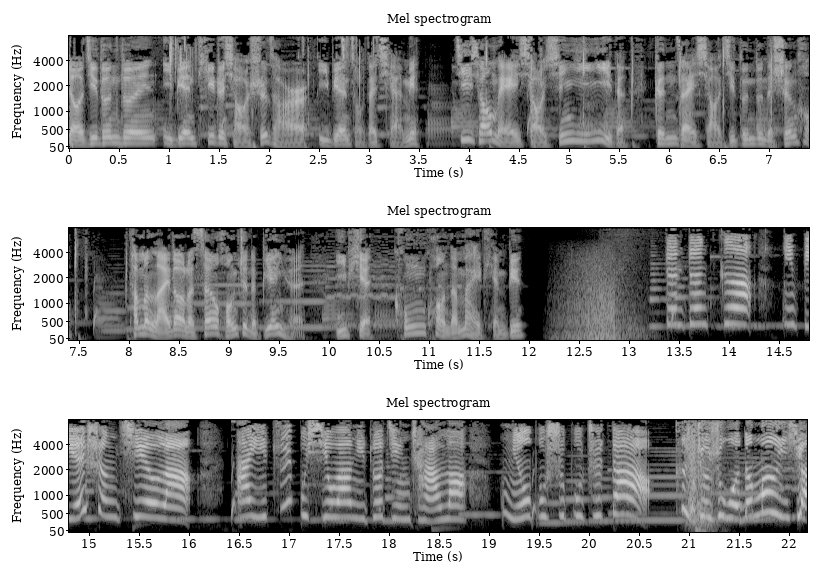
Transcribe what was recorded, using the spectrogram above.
小鸡墩墩一边踢着小石子儿，一边走在前面。鸡小美小心翼翼的跟在小鸡墩墩的身后。他们来到了三皇镇的边缘，一片空旷的麦田边。墩墩哥，你别生气了，阿姨最不希望你做警察了。你又不是不知道，可这是我的梦想。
